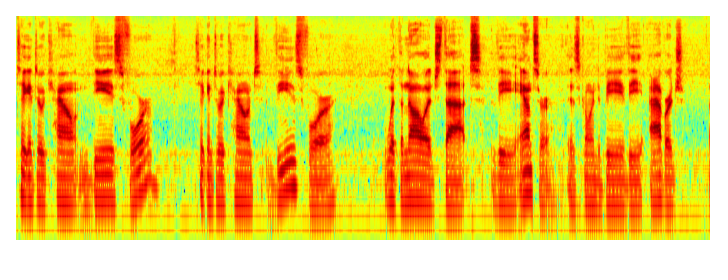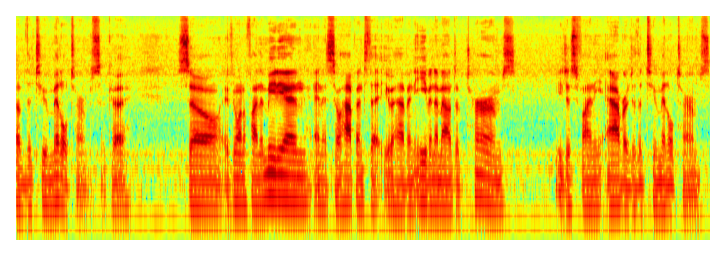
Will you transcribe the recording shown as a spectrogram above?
take into account these four, take into account these four, with the knowledge that the answer is going to be the average of the two middle terms, okay? So if you want to find the median and it so happens that you have an even amount of terms, you just find the average of the two middle terms.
